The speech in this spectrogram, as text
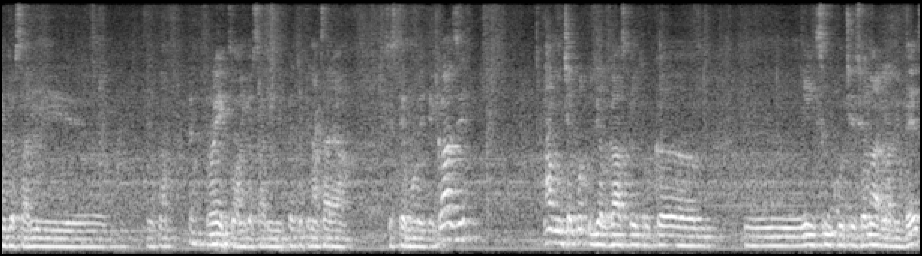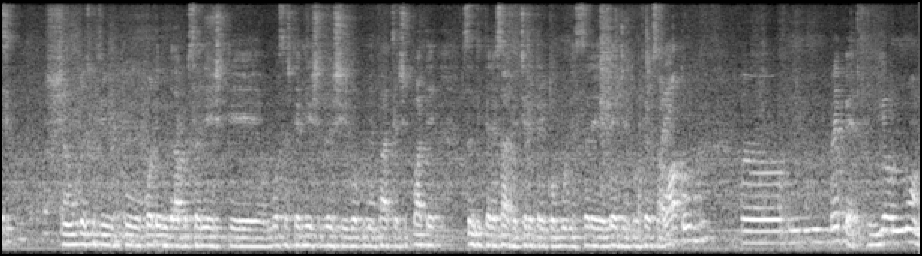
Angel Salini, uh, la proiectul Angel Salini pentru finanțarea sistemului de gaze. Am început cu Delgaz pentru că um, ei sunt concesionari la Livezi și am avut discuții cu colegul de la Bărsănești, o să ștergem și dâns și documentație și poate sunt interesate cele trei comune să le lege într-un fel sau altul. Uh, repet, eu nu am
